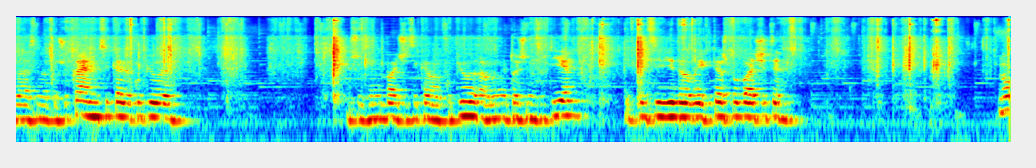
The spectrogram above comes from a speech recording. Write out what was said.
Зараз ми пошукаємо цікаві купюри. Щось я не бачу цікавих купюр, але вони точно тут є. І в кінці відео ви їх теж побачите. Ну,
